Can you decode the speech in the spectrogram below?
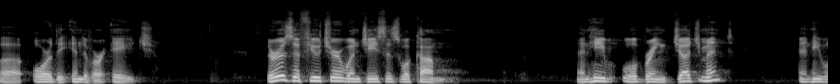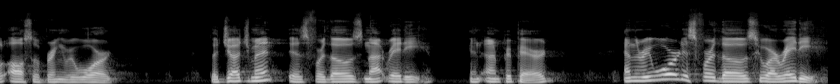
uh, or the end of our age. There is a future when Jesus will come and he will bring judgment and he will also bring reward. The judgment is for those not ready and unprepared, and the reward is for those who are ready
